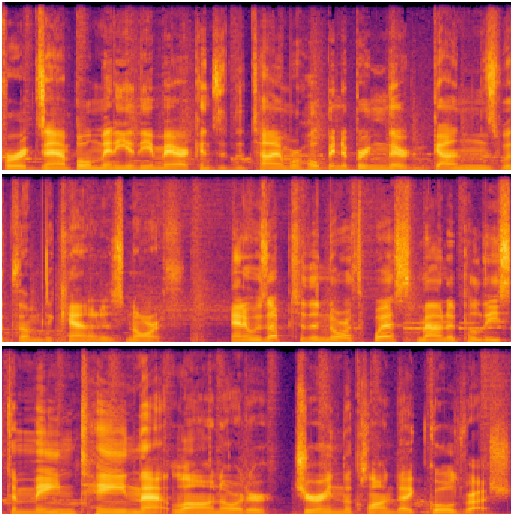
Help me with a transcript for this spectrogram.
For example, many of the Americans at the time were hoping to bring their guns with them to Canada's north. And it was up to the Northwest Mounted Police to maintain that law and order during the Klondike Gold Rush.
